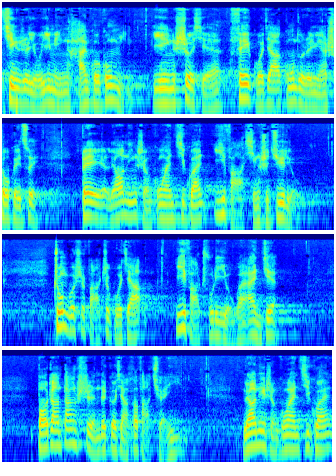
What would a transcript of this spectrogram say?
近日，有一名韩国公民因涉嫌非国家工作人员受贿罪，被辽宁省公安机关依法刑事拘留。中国是法治国家。依法处理有关案件，保障当事人的各项合法权益。辽宁省公安机关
